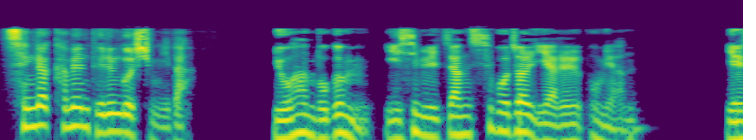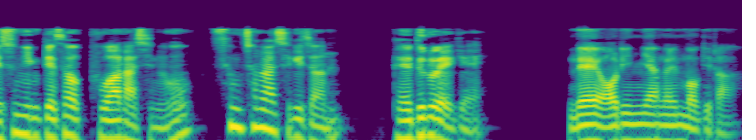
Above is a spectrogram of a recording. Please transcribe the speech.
생각하면 되는 것입니다. 요한복음 21장 15절 이하를 보면 예수님께서 부활하신 후 승천하시기 전 베드로에게 내 어린 양을 먹이라.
